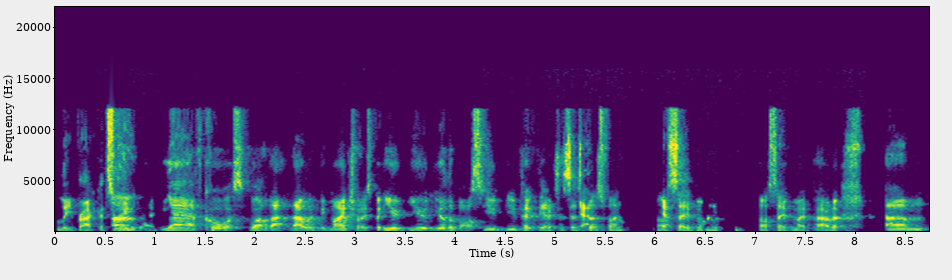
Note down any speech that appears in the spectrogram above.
Leigh Brackett oh, screenplay. yeah, of course. Well, that that would be my choice. But you you you're the boss. You you pick the Exorcist. Yeah. That's fine. I'll Yeah. save my I'll save my powder. Um,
